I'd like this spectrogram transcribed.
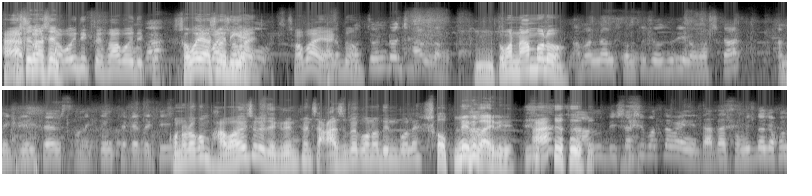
হ্যাঁ সবাই আসো সবাই, এদিকে। সবাই, সবাই একদম। প্রচণ্ড ঝাল লঙ্কা। হুম তোমার নাম বলো। আমার নাম সন্তু চৌধুরী নমস্কার। আমি গ্রিন ফ্রেন্ডস অনেকদিন থেকে দেখি। কোনো রকম ভাবা হয়েছিল যে গ্রিন ফ্রেন্ডস আসবে কোনোদিন বলে? স্বপ্নের বাইরে। হ্যাঁ? আমি বিশ্বাসই করতে পারিনি। দাদা সমিতদা যখন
